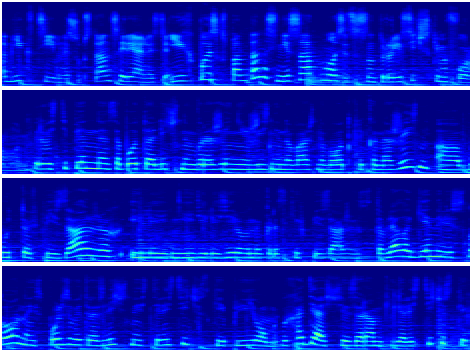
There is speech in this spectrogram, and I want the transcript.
объективной субстанции реальности, и их поиск спонтанности не соотносится с натуралистическими формулами. Первостепенная забота о личном выражении жизненно важного отклика на жизнь, а будь то в пейзажах или неидеализированных городских пейзажах, заставляла Генри Слоуна использовать различные стилистические приемы, выходящие за рамки реалистических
